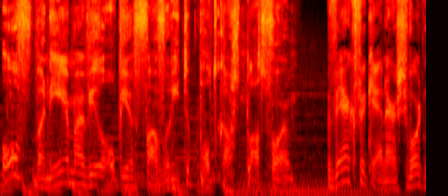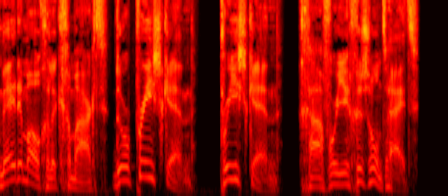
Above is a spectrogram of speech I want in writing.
of wanneer maar wil op je favoriete podcastplatform. Werkverkenners wordt mede mogelijk gemaakt door Prescan. Prescan. Ga voor je gezondheid.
